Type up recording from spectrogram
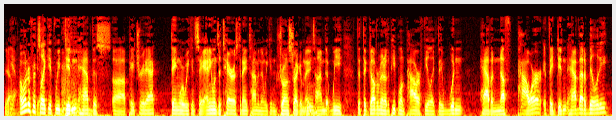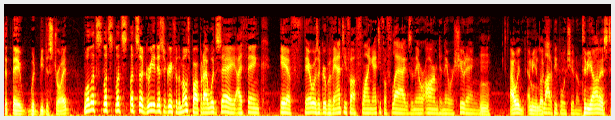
yeah. Yeah. I wonder if it's like if we didn't have this uh, Patriot Act thing where we can say anyone's a terrorist at any time and then we can drone strike them at any Mhm. time that we that the government or the people in power feel like they wouldn't have enough power if they didn't have that ability that they would be destroyed. Well, let's let's let's let's agree to disagree for the most part, but I would say I think if there was a group of Antifa flying Antifa flags and they were armed and they were shooting, Mm. I would, I mean, look. a lot of people would shoot them. To be honest,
